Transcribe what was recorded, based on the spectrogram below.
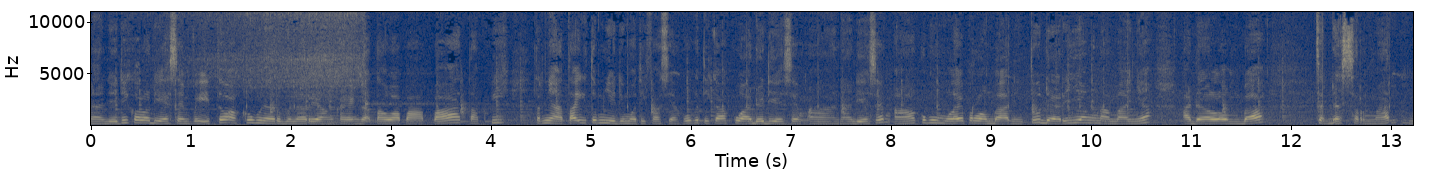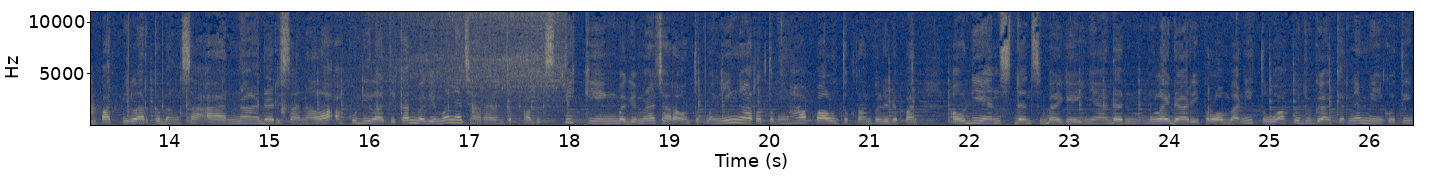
Nah, jadi kalau di SMP itu aku benar-benar yang kayak nggak tahu apa-apa, tapi ternyata itu menjadi motivasi aku ketika aku ada di SMA. Nah, di SMA aku memulai perlombaan itu dari yang namanya ada lomba cerdas cermat, empat pilar kebangsaan. Nah, dari sanalah aku dilatihkan bagaimana cara untuk public speaking, bagaimana cara untuk mengingat, untuk menghafal, untuk tampil di depan audiens dan sebagainya. Dan mulai dari perlombaan itu, aku juga akhirnya mengikuti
